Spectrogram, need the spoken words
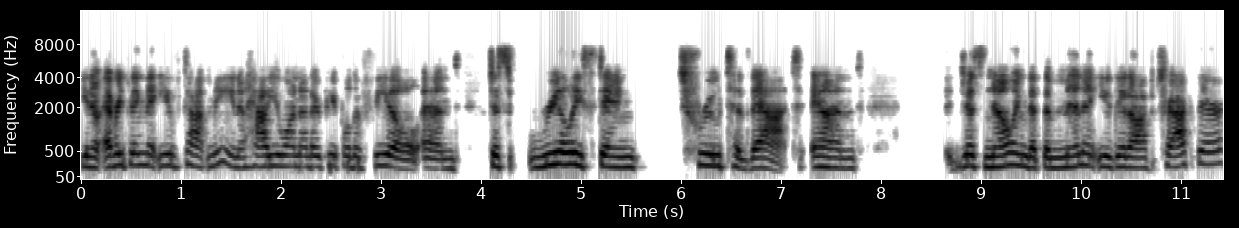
you know everything that you've taught me you know how you want other people to feel and just really staying true to that. And just knowing that the minute you get off track there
